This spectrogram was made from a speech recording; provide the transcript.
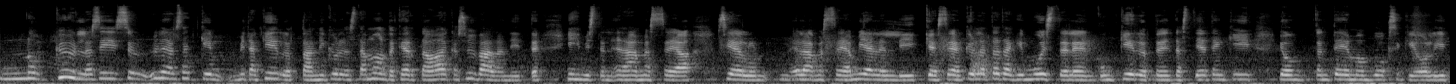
No kyllä, siis yleensäkin mitä kirjoittaa, niin kyllä sitä monta kertaa aika syvällä niiden ihmisten elämässä ja sielun elämässä ja mielenliikkeessä. Ja kyllä tätäkin muistelen, kun kirjoittelin tästä tietenkin jo tämän teeman vuoksikin oli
